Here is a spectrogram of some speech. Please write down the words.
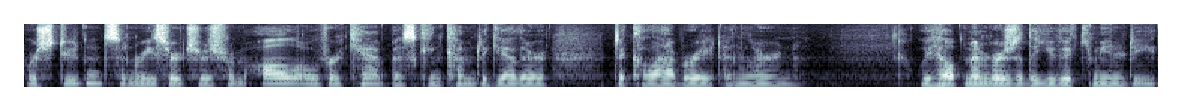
where students and researchers from all over campus can come together to collaborate and learn. We help members of the UVic community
